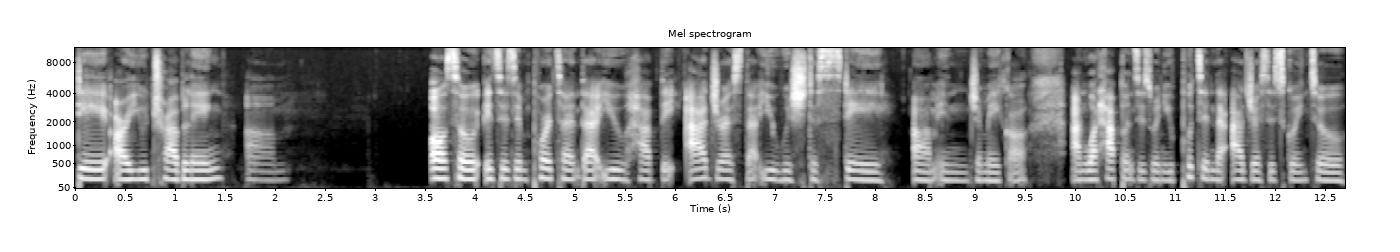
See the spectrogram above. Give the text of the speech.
day are you traveling? Um, also, it is important that you have the address that you wish to stay um, in Jamaica. And what happens is when you put in the address, it's going to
